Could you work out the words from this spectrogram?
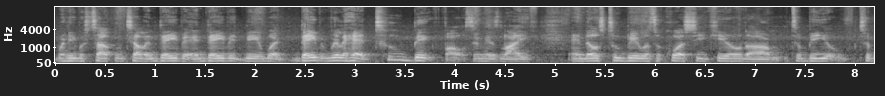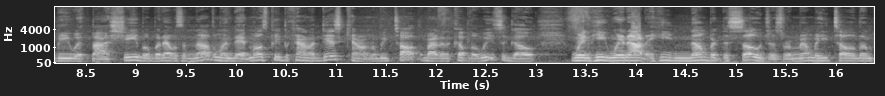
when he was talking, telling David, and David did what David really had two big faults in his life, and those two big was, of course, he killed um, to be to be with Bathsheba, but that was another one that most people kind of discount, and we talked about it a couple of weeks ago when he went out and he numbered the soldiers. Remember, he told them,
